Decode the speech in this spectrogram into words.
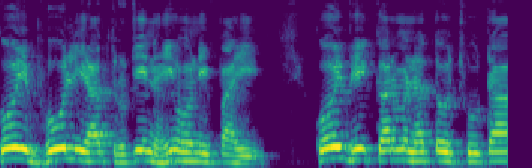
कोई भूल या त्रुटि नहीं होनी पाई। कोई भी कर्म न तो छूटा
